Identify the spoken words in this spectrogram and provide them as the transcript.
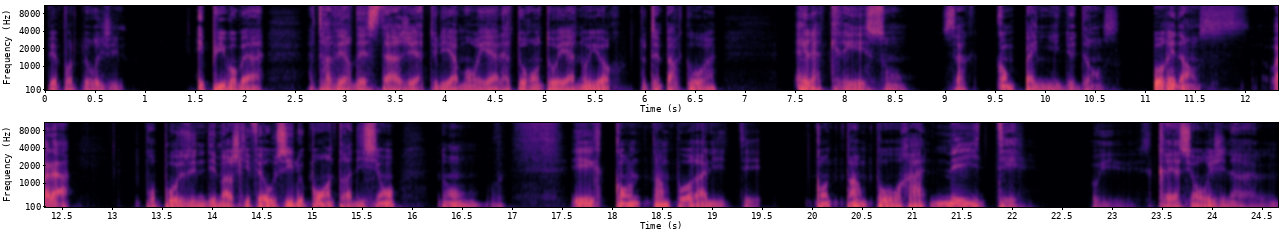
Peu importe l'origine. Et puis, bon, ben, à travers des stages et ateliers à Montréal, à Toronto et à New York, tout un parcours, hein, elle a créé son, sa compagnie de danse, Aurédance. Voilà. Elle propose une démarche qui fait aussi le pont en tradition non, et contemporalité. Contemporanéité. Oui, création originale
